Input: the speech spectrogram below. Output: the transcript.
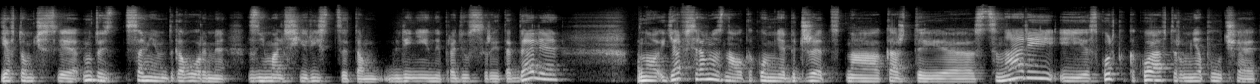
я в том числе, ну, то есть самими договорами занимались юристы, там, линейные продюсеры и так далее. Но я все равно знала, какой у меня бюджет на каждый э, сценарий и сколько какой автор у меня получает.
